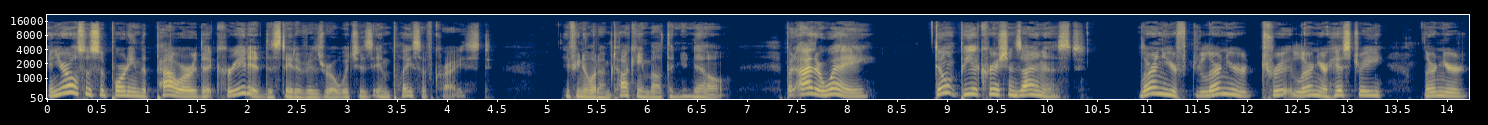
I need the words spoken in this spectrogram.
and you're also supporting the power that created the state of Israel, which is in place of Christ. If you know what I'm talking about, then you know. But either way, don't be a Christian Zionist. Learn your learn your true learn your history, learn your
